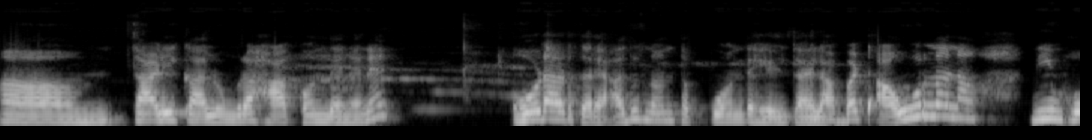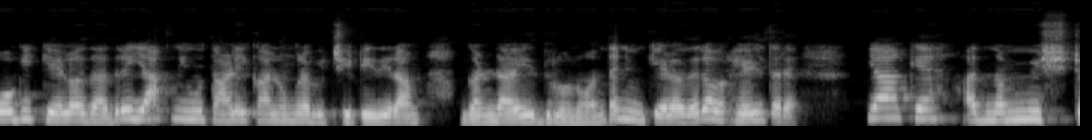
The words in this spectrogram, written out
ಆ, ತಾಳಿ ಕಾಲುಂಗ್ರ ಹಾಕೊಂಡೇನೆ ಓಡಾಡ್ತಾರೆ. ಅದು ನಾನು ತಪ್ಪು ಅಂತ ಹೇಳ್ತಾ ಇಲ್ಲ. ಬಟ್ ಅವ್ರನ್ನ ನಾ, ನೀವು ಹೋಗಿ ಕೇಳೋದಾದ್ರೆ ಯಾಕೆ ನೀವು ತಾಳಿ ಕಾಲುಂಗ್ರ ಬಿಚ್ಚಿಟ್ಟಿದ್ದೀರಾ ಗಂಡ ಇದ್ರು ಅಂತ ನೀವು ಕೇಳೋದಾದ್ರೆ ಅವ್ರು ಹೇಳ್ತಾರೆ. ಯಾಕೆ? ಅದು ನಮ್ಮ ಇಷ್ಟ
